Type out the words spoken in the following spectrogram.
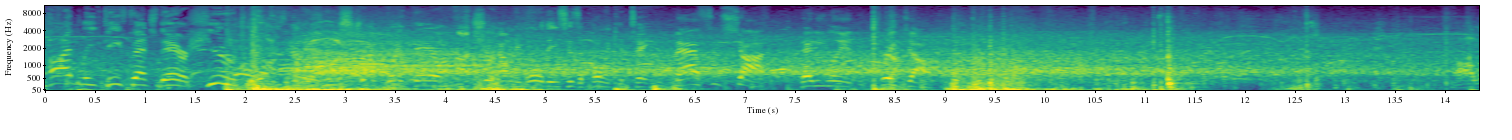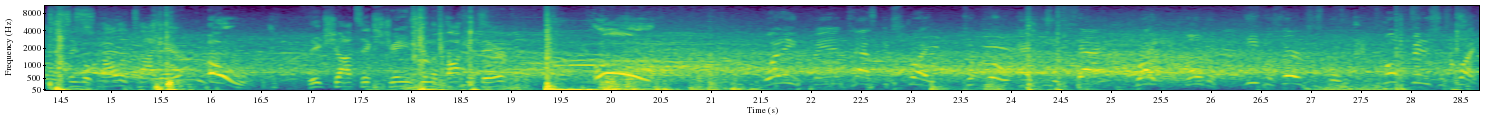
Timely defense there. Huge block. Huge strike right there. I'm not sure how many more of these his opponent can take. Massive shot that he landed. Great job. Oh, a little single collar tie there. Oh! Big shots exchanged in the pocket there. Oh! What a fantastic strike to throw at the exact right moment. He deserves this moment. Go finish this fight.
